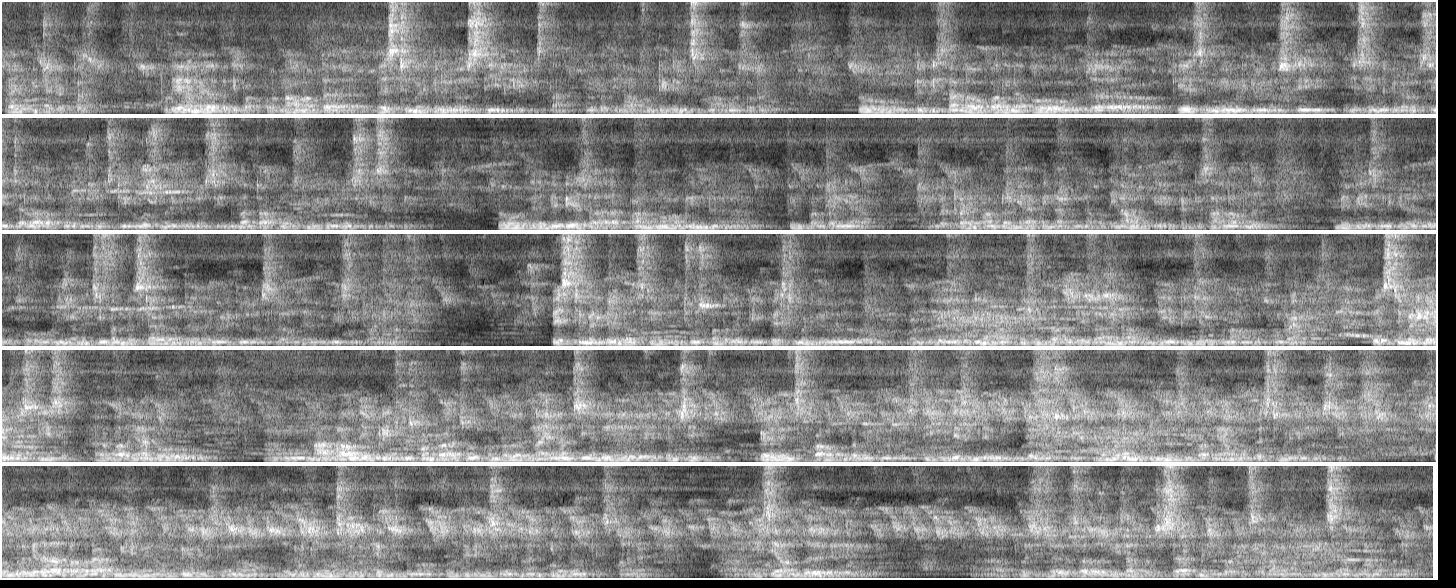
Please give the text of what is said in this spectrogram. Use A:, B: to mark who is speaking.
A: High future factors today நம்ம எதை பற்றி பார்க்க போகிறோம்னா one of the best medical university in Kyrgyzstan இதை பற்றி நான் ஃபுல் டீட்டெயில்ஸ் நான் சொல்கிறேன் ஸோ கிர்கிஸ்தானில் பார்த்தீங்கன்னா இப்போது KSMA medical university Asian medical university Jalalabad medical university Osh medical university இந்த மாதிரி டாப் மோஸ்ட் மெடிக்கல் யூனிவர்சிட்டிஸ் இருக்குது ஸோ எம்பிபிஎஸ் பண்ணணும் அப்படின்னு ஃபீல் பண்ணுறீங்க இல்லை ட்ரை பண்ணுறீங்க அப்படின்னு அப்படின்னா பார்த்தீங்கன்னா உங்களுக்கு கிர்கிஸ்தானில் வந்து எம்பிபிஎஸ் நினைக்கிறது நல்லது ஸோ நீங்கள் வந்து சீப் அண்ட் பெஸ்ட்டாக வந்து அந்த மெடிக்கல் யூனிவர்சிட்டியில் வந்து எம்பிபிஎஸ் சீட் வாங்கிடலாம். பெஸ்ட் மெடிக்கல் யூனிவர்சிட்டியை வந்து சூஸ் பண்ணுறது எப்படி? பெஸ்ட் மெடிக்கல் வந்து எப்படி நம்ம அட்மிஷன் பண்ணுறது எல்லாமே நான் வந்து என் டீச்சருக்கு நான் உங்களுக்கு சொல்கிறேன் பெஸ்ட் மெடிக்கல் யூனிவர்சிட்டிஸ் பார்த்திங்கன்னா இப்போது நார்மலாக வந்து எப்படி சூஸ் பண்ணுற சூஸ் பண்ணுறது அப்படின்னா NMC and MC guidelines follow பண்ணுற மெடிக்கல் யூனிவர்சிட்டி இங்கிலீஷ் மீடியம் உள்ள யூனிவர்சிட்டி இந்த மாதிரி மெடிக்கல் யூனிவர்சிட்டி பார்த்தீங்கன்னா உங்களுக்கு பெஸ்ட் மெடிக்கல் யூனிவர்சிட்டி ஸோ உங்களுக்கு ஏதாவது ஃபர்தராக அட்மிஷன் வேணும் டீடைல்ஸ் வேணும் இந்த மெடிக்கல் யூனிவர்சிட்டியில் தெரிஞ்சுக்கணும் ஃபுல் டீடைல்ஸ் வேணும்னா கீழே வந்து டெக்ஸ்ட் பண்ணுங்கள் ஈஸியாக வந்து ப்ரொசீஜர்ஸ் அதாவது விசா ப்ரொசீஜர் அட்மிஷன் ப்ராசஸ் எல்லாமே ஈஸியாக வந்து நம்ம பண்ணிடலாம்.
